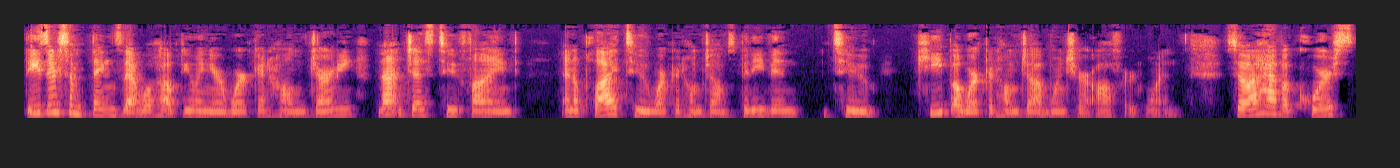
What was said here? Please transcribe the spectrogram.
These are some things that will help you in your work at home journey, not just to find and apply to work at home jobs, but even to keep a work at home job once you're offered one. So I have a course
